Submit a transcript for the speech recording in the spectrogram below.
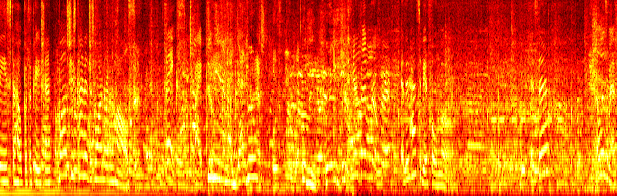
Please, to help with the patient? Well, she's kind of just wandering the halls. Thanks. Bye. You mean in my bedroom? What are you, crazy? In your bedroom. There has to be a full moon. Is there? Elizabeth,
